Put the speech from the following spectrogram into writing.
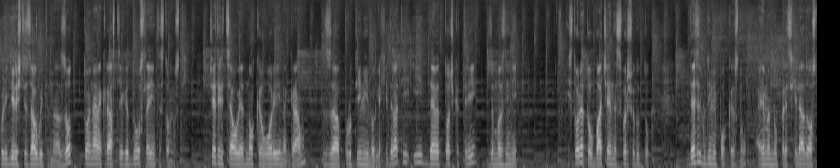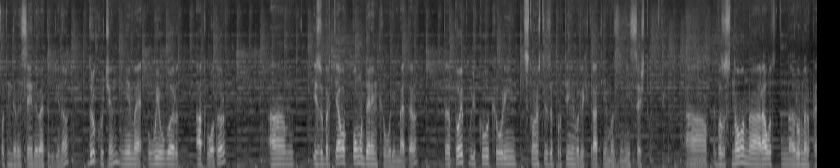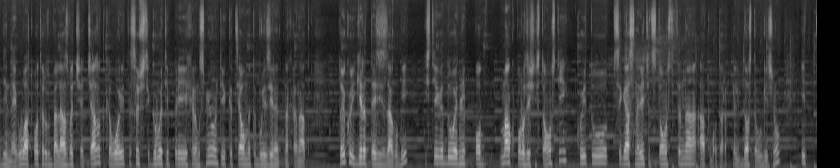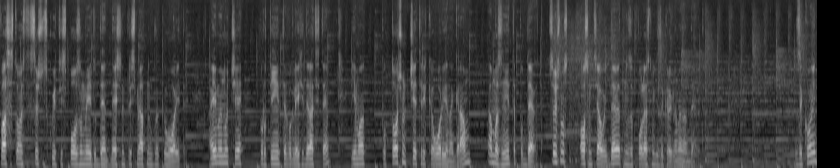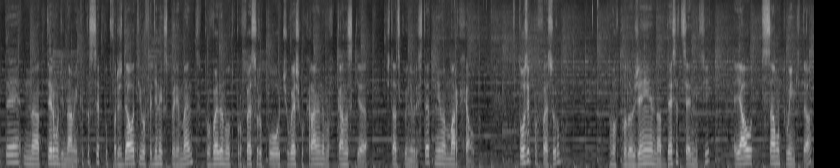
коригиращи загубите на азот, той най-накрая стига до следните стойности. 4,1 калории на грам за протеини и въглехидрати и 9.3 за мазнини. Историята обаче не свършва до тук. 10 години по-късно, а именно през 1899 година, друг учен, на име Уилбър Атвотър, изобретява по-модерен калориметър, той публикува калорийни стоености за протеини, въглехидрати и мазнини също. Възоснова на работата на Рубнер преди него, Атлотър отбелязва, че част от калориите също се губят и при храносмилането и като цяло метаболизирането на храната. Той коригира тези загуби и стига до едни по- малко по-различни стойности, които сега се наричат стойностите на Atwater. Нали, доста логично. И това са стойностите всъщност, които използваме и до ден днешен при смятането на калориите. А именно, че протеините, въглехидратите имат по точно 4 калории на грам, а мазнините по 9. Всъщност 8,9, но за по-лесно ги закръгляме на 9. Законите на термодинамиката се потвърждават и в един експеримент, проведен от професор по човешко хранене в Канзаския щатски университет на име Марк Халп. Този професор в продължение на 10 седмици е ял само твинкита,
